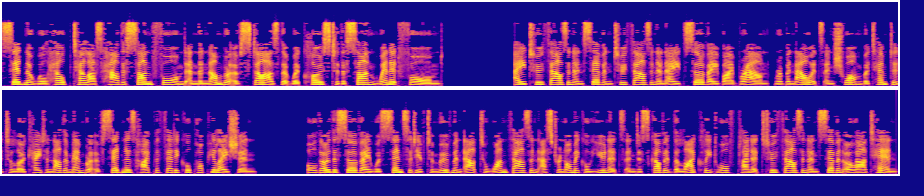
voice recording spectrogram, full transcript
Sedna will help tell us how the Sun formed and the number of stars that were close to the Sun when it formed. A 2007–2008 survey by Brown, Rabinowitz and Schwamb attempted to locate another member of Sedna's hypothetical population. Although the survey was sensitive to movement out to 1000 astronomical units and discovered the likely dwarf planet 2007 OR10,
